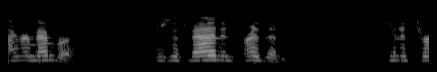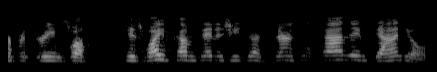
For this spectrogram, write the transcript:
I remember there's this man in prison who can interpret dreams. Well, his wife comes in and she says, There's this man named Daniel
